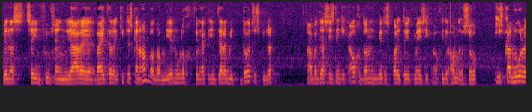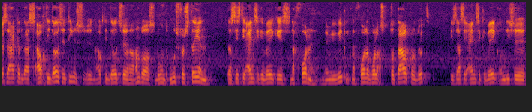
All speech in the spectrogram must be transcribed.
wenn das 10, 15 Jahre weiter gibt es kein Handball dann mehr, nur noch vielleicht intern mit deutschen Spielern. Aber das ist, denke ich, auch, dann wird es qualitätsmäßig auch wieder anders. So, ich kann nur sagen, dass auch die deutschen Teams, auch die deutsche Handballbund muss verstehen, dass das die einzige Weg ist nach vorne. Wenn wir wirklich nach vorne wollen als Totalprodukt, ist das der einzige Weg, um diese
